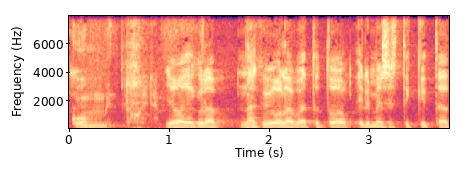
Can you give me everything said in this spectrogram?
kommentoida. Joo, ja kyllä näkyy olevan, että tuo ilmeisestikin tämä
